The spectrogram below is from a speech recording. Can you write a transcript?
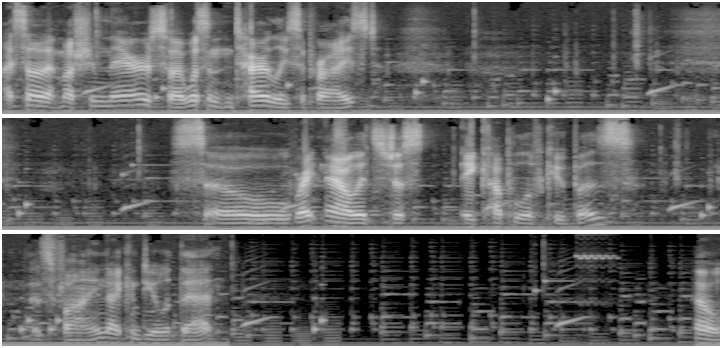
I saw that mushroom there, so I wasn't entirely surprised. So, right now it's just a couple of Koopas. That's fine, I can deal with that. Oh.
